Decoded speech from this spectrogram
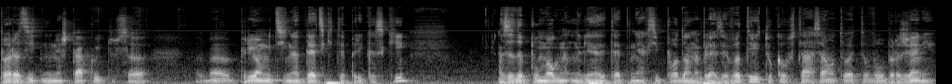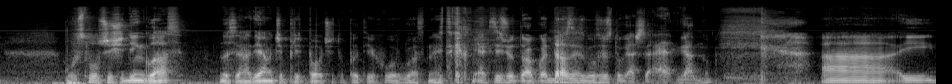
паразитни неща, които са приемици на детските приказки, за да помогнат нали, на детето някакси по-да навлезе вътре и тук остава само твоето въображение. Слушаш един глас да се надявам, че при повечето пъти е хубав глас, нали така някакси, защото ако е дразнен с гласа, тогава ще е гадно. А, и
